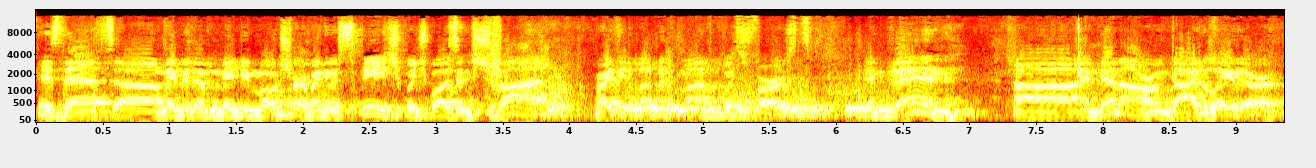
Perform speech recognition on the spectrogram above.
is that uh, maybe the maybe Moshe Rabbeinu's speech, which was in Shvat, right, the eleventh month was first, and then uh, and then Aaron died later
